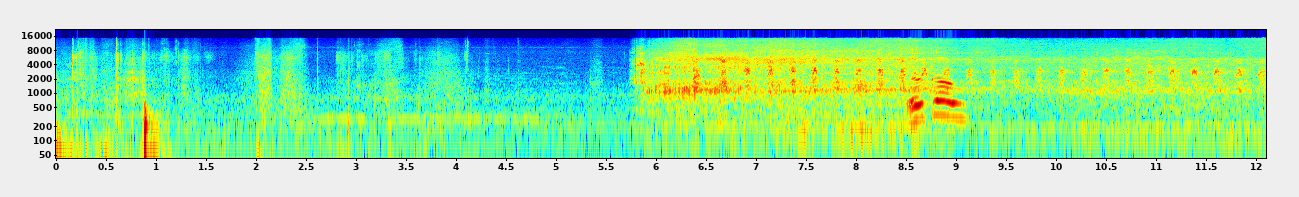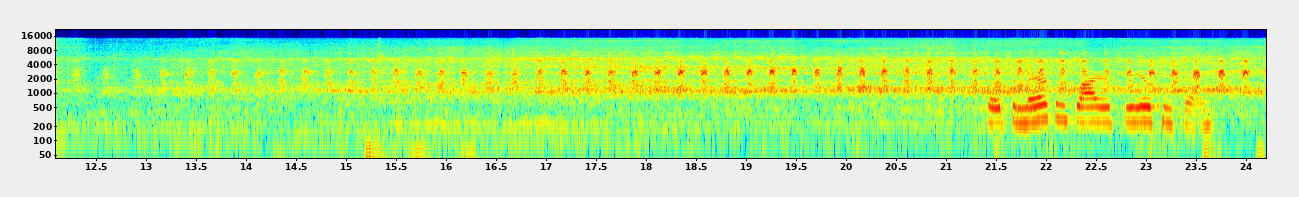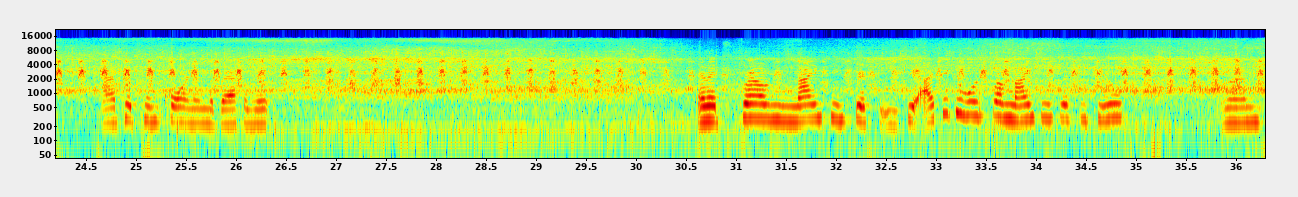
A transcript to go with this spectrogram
There it goes. So it's American Flyer 302 train. I put some corn in the back of it. And it's from 1950. See, I think it was from 1952. And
